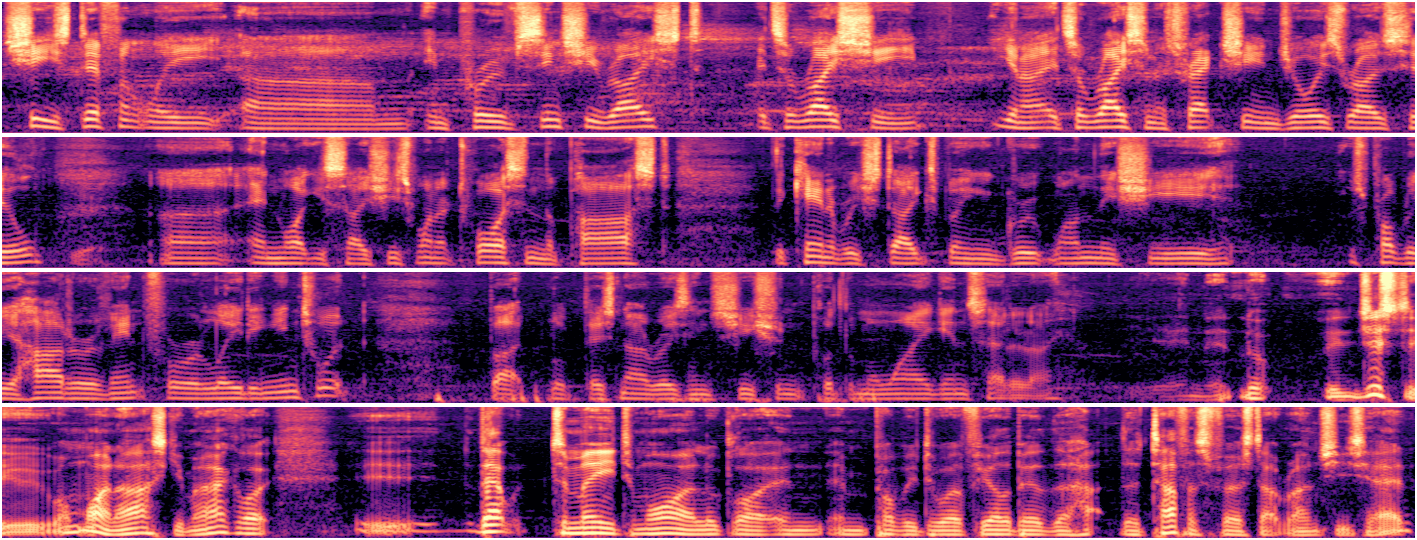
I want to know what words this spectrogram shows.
She's definitely um, improved since she raced. It's a race she, you know, it's a race and a track she enjoys. Rose Hill, yeah. uh, and like you say, she's won it twice in the past. The Canterbury Stakes being a Group One this year was probably a harder event for her leading into it. But look, there's no reason she shouldn't put them away again Saturday. Yeah, and look, just I might ask you, Mark. Like uh, that to me, to my look like, and, and probably to a few other people, the the toughest first up run she's had.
